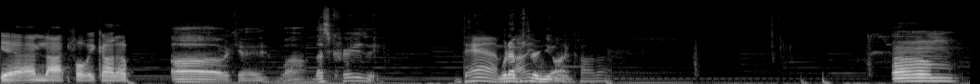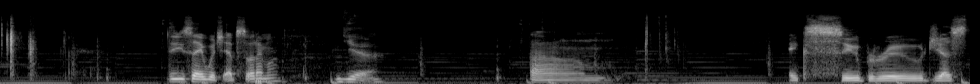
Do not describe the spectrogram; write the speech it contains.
Yeah, I'm not fully caught up. Oh, okay. Wow, that's crazy. Damn. What episode are you fully on? caught up. Um, did you say which episode I'm on? Yeah. Um, like Subaru just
